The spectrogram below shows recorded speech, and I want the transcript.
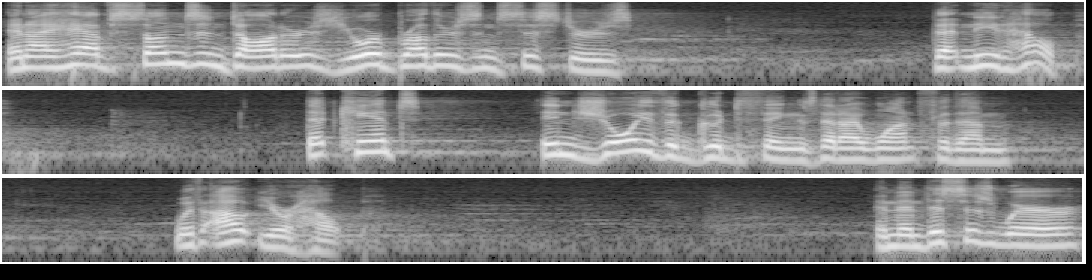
And I have sons and daughters, your brothers and sisters, that need help, that can't enjoy the good things that I want for them without your help. And then this is where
